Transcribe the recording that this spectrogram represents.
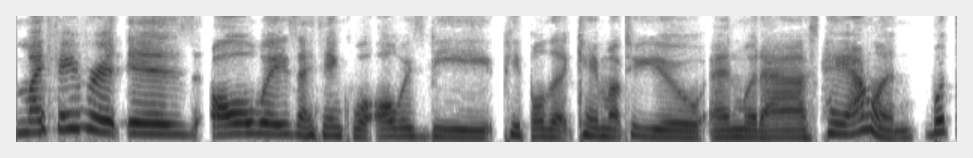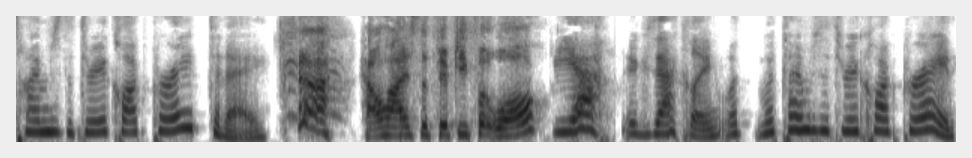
my favorite is always, I think, will always be people that came up to you and would ask, Hey, Alan, what time's the three o'clock parade today? How high is the 50 foot wall? Yeah, exactly. What what time is the three o'clock parade?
